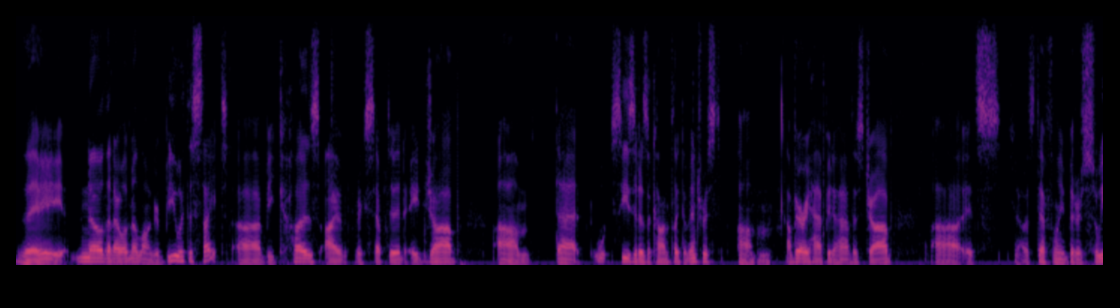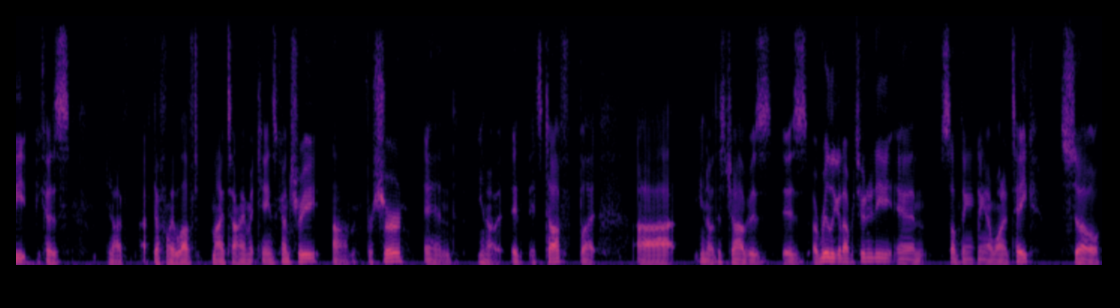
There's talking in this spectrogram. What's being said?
They know that I will no longer be with the site uh, because I've accepted a job um, that w- sees it as a conflict of interest. Um, I'm very happy to have this job. Uh, it's you know it's definitely bittersweet because you know I've I've definitely loved my time at Canes Country um, for sure, and you know it, it's tough, but uh, you know this job is is a really good opportunity and something I want to take. So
